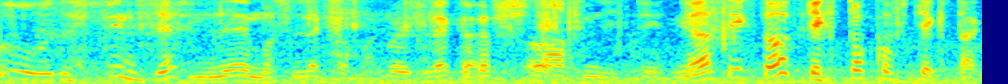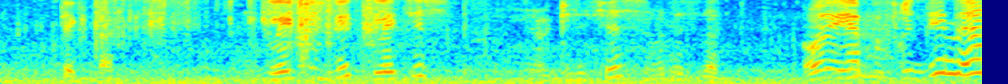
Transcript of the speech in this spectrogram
Oeh, dat stinkt, hè? Nee man, is lekker man. Maar is lekker. Ik ben verslaafd aan die. Ja, TikTok? TikTok of TikTok? TikTok. Klitjes niet, klitjes? Ja, klitjes? Wat is dat? Oh, je hebt een vriendin, hè?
